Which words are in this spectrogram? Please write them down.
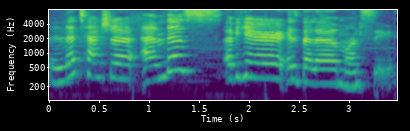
Latasha and this over here is Bella Monsoon.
